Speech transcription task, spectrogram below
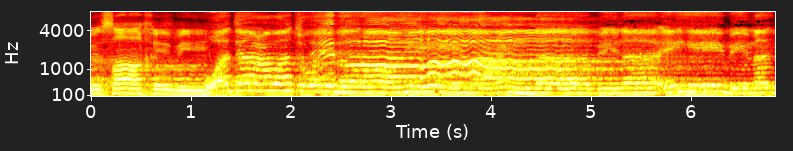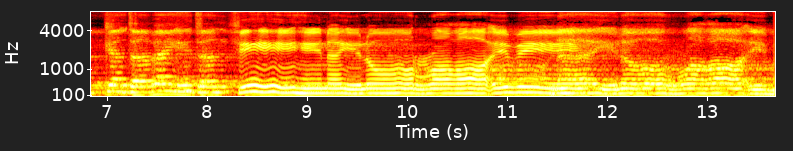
بصاخب. ودعوة إبراهيم عند بنائه بمكة بيتا. فيه نيل الرغائب. نيل الرغائب.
